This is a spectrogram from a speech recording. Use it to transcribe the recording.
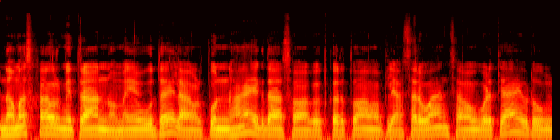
नमस्कार मित्रांनो मी उदय लावड पुन्हा एकदा स्वागत करतो आपल्या सर्वांचा आवडत्या यूट्यूब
